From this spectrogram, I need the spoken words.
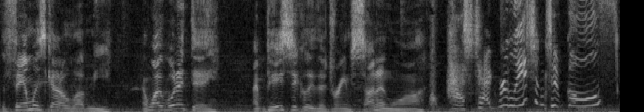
the family's gotta love me. And why wouldn't they? I'm basically the dream son-in-law. Hashtag relationship goals.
